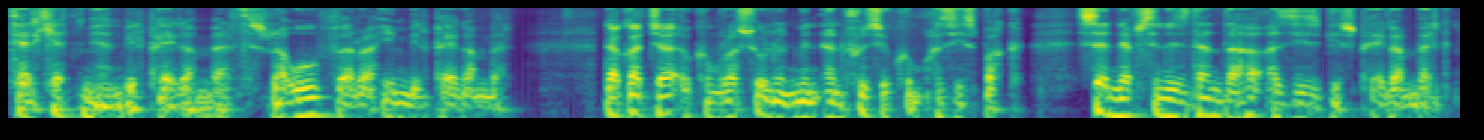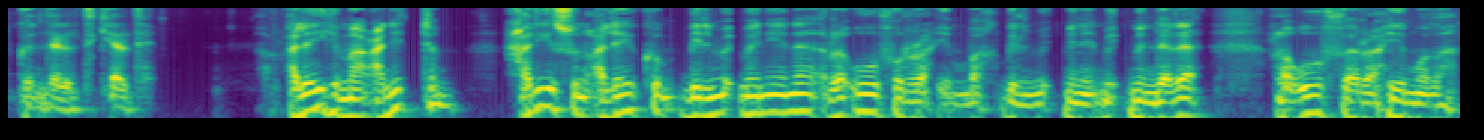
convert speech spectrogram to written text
terk etmeyen bir peygamberdir. Rauf ve rahim bir peygamber. Lekad ca'ekum rasulun min enfusikum aziz bak. Size nefsinizden daha aziz bir peygamber gönderildi geldi. Aleyhi ma anittum harisun aleykum bil müminine raufur rahim. Bak bil müminin müminlere rauf ve rahim olan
